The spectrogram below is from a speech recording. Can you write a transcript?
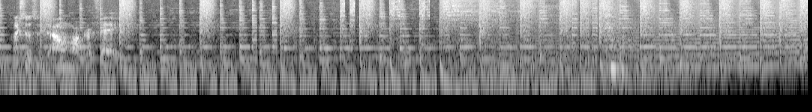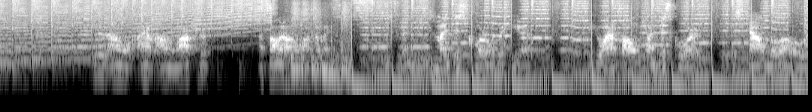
I like to listen to Alan Walker Fade. I have Alan Walker. I followed Alan Walker on my Instagram. This is my Discord over here. If you want to follow me on Discord, it's down below over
